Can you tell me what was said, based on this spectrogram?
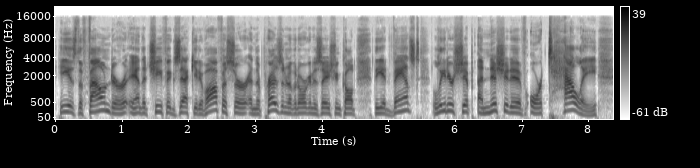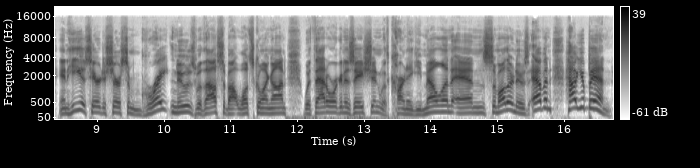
he is the founder and the chief executive officer and the president of an organization called the Advanced Leadership Initiative, or TALI and he is here to share some great news with us about what's going on with that organization, with Carnegie Mellon, and some other news. Evan, how you been?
